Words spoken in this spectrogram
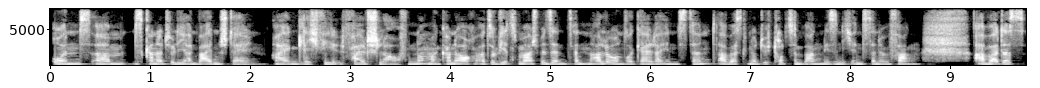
Und ähm, das kann natürlich an beiden Stellen eigentlich viel falsch laufen. Ne? Man kann auch, also wir zum Beispiel senden alle unsere Gelder instant, aber es gibt natürlich trotzdem Banken, die sie nicht instant empfangen. Aber das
